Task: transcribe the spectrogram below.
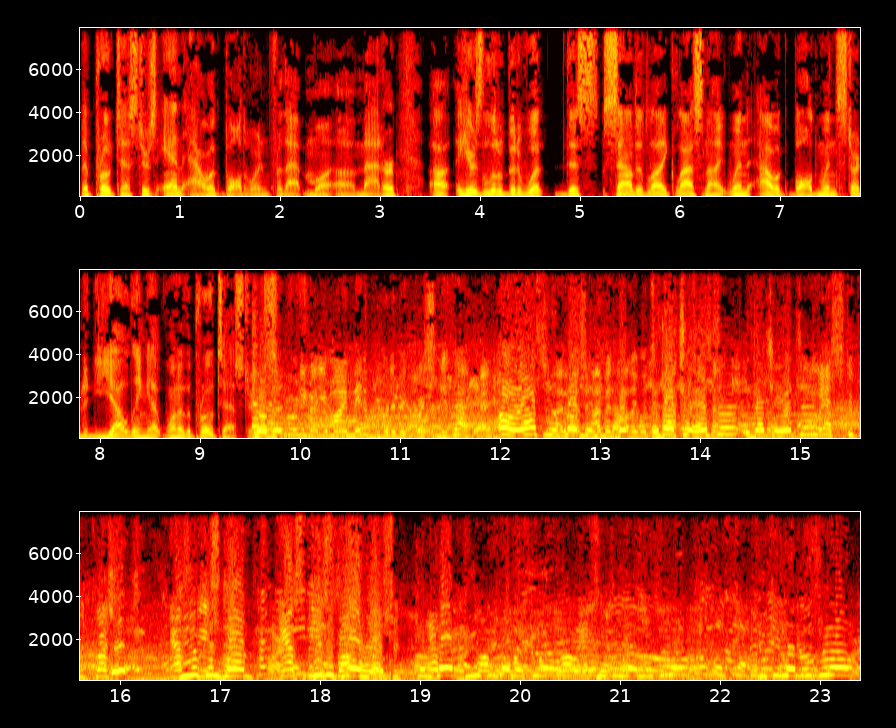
the protesters and Alec Baldwin, for that uh, matter. Uh, here's a little bit of what this sounded like last night when Alec Baldwin started yelling at one of the protesters. Already got your mind made up. What a big question is that, right? Oh, ask you a I'm, question. I'm in Hollywood. Is that your answer? Is that your answer? You ask stupid questions. Eh, ask do you condemn? ask me a smart question. Do you condemn Israel? Do you condemn Israel? Do you condemn Israel?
